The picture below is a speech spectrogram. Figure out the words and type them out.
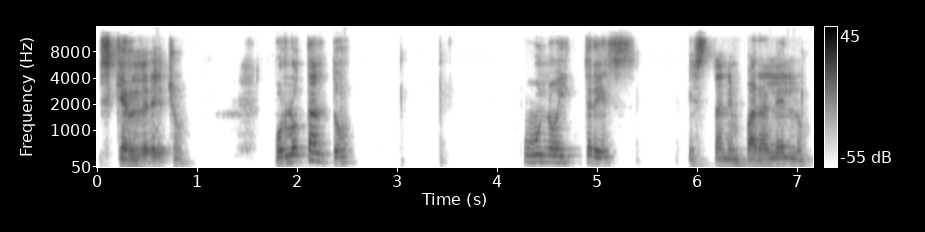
izquierdo y derecho. Por lo tanto, 1 y 3 están en paralelo.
